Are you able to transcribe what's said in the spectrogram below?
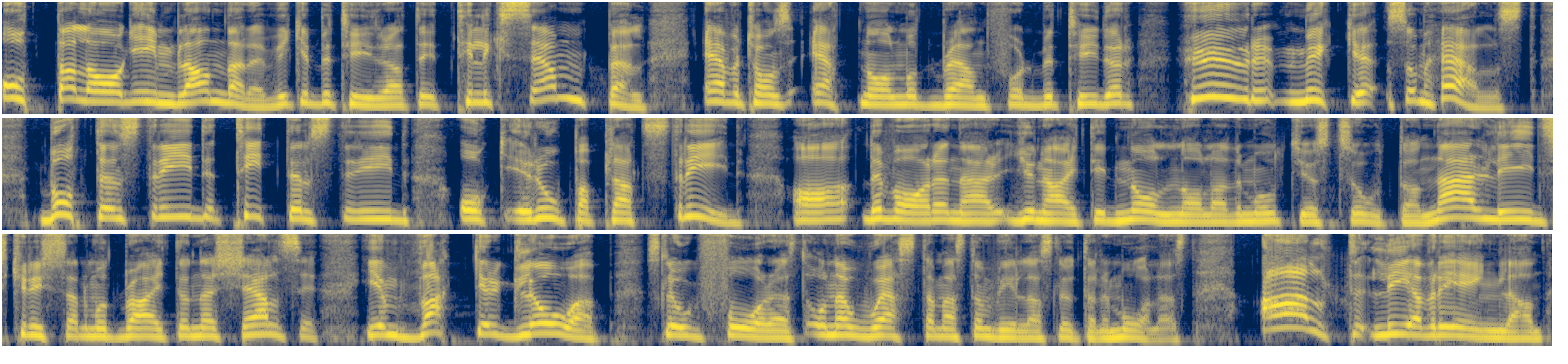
Åtta lag inblandade, vilket betyder att det till exempel Evertons 1-0 mot Brentford betyder hur mycket som helst. Bottenstrid, titelstrid och Europaplatsstrid. Ja, det var det när United 0-0 mot just Soton, när Leeds kryssade mot Brighton, när Chelsea i en vacker glow-up slog Forest och när West Ham Aston Villa slutade mållöst. Allt lever i England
